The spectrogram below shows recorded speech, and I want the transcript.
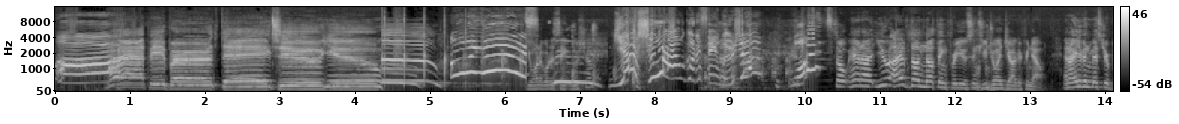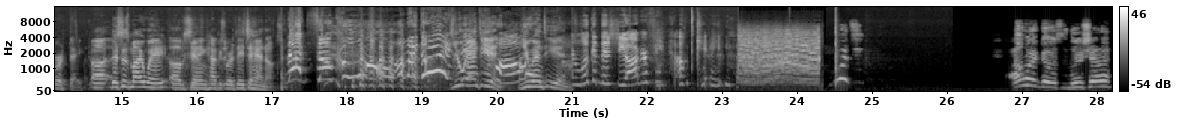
Aww. Happy birthday to you. Oh my gosh! Do you want to go to St. Lucia? Yeah, sure, I'll go to St. Lucia. What? So, Hannah, you I have done nothing for you since you joined Geography Now. And I even missed your birthday. Uh, this is my way of saying happy birthday to Hannah. That's so cool! Oh my gosh! You thank and Ian. Paul. You and Ian. And look at this geography now, Kate. What? I want to go to St. Lucia.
